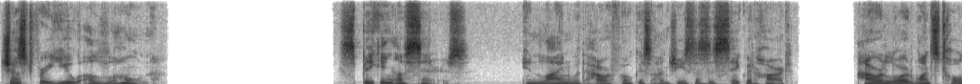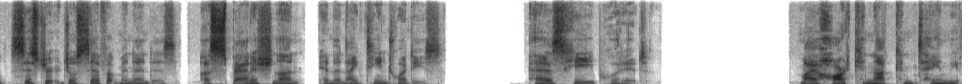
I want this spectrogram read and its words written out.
just for you alone. Speaking of sinners, in line with our focus on Jesus' Sacred Heart, our Lord once told Sister Josefa Menendez, a Spanish nun in the 1920s, as he put it, My heart cannot contain the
